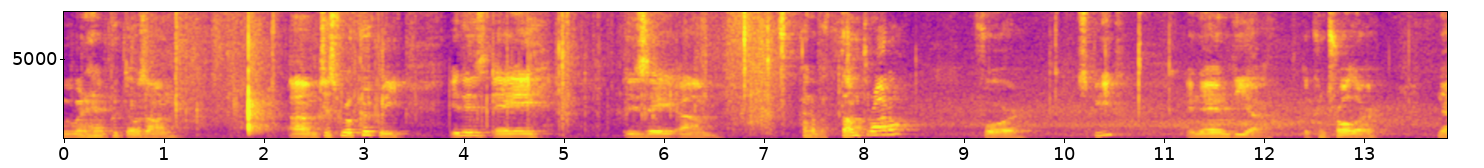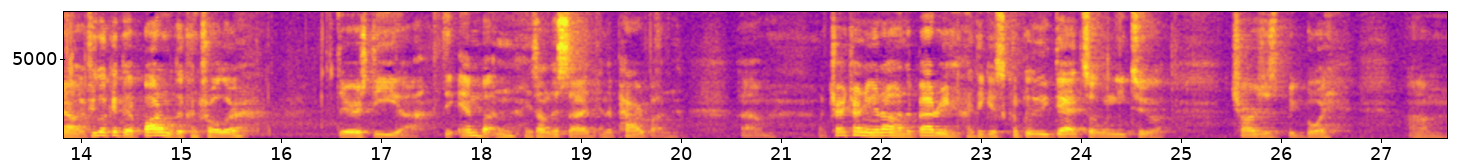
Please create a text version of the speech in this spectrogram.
we went ahead and put those on. Um, just real quickly, it is a is a um, kind of a thumb throttle for speed, and then the uh, the controller. Now, if you look at the bottom of the controller, there's the, uh, the M button is on this side and the power button. Um, tried turning it on, the battery I think is completely dead, so we'll need to uh, charge this big boy. Um,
